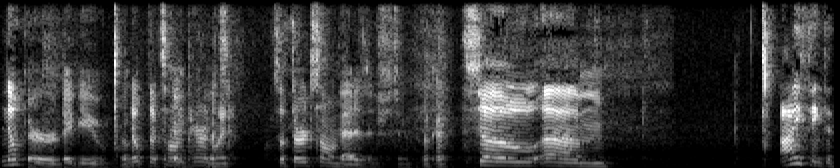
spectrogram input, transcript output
nope, their debut. Oh, nope. That's okay. on Paranoid. That's- It's the third song. that is interesting. Okay. So, um, I think that,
